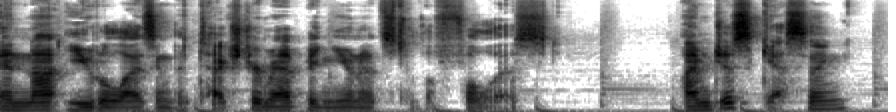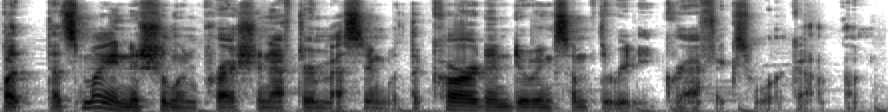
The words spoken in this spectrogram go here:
and not utilizing the texture mapping units to the fullest. I'm just guessing, but that's my initial impression after messing with the card and doing some 3D graphics work on them.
